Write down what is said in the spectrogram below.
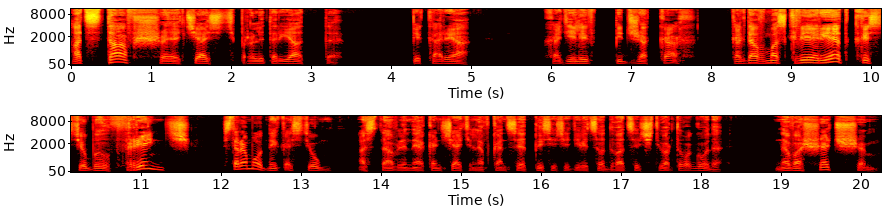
отставшая часть пролетариата, пекаря, ходили в пиджаках, когда в Москве редкостью был френч, старомодный костюм, оставленный окончательно в конце 1924 года. На вошедшем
